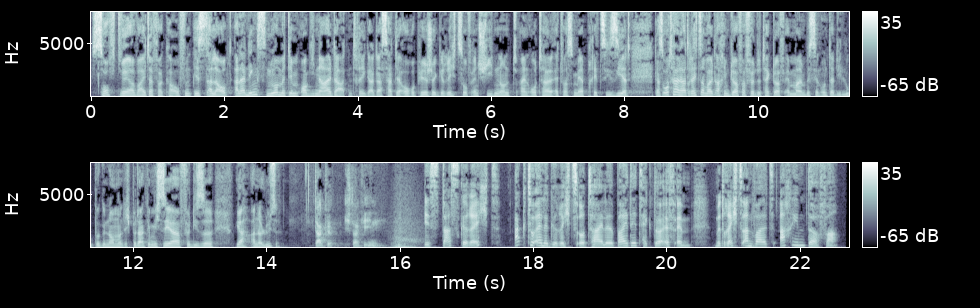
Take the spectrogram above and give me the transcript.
Software weiterverkaufen ist erlaubt, allerdings nur mit dem Originaldatenträger. Das hat der Europäische Gerichtshof entschieden und ein Urteil etwas mehr präzisiert. Das Urteil hat Rechtsanwalt Achim Dörfer für Detektor FM mal ein bisschen unter die Lupe genommen und ich bedanke mich sehr für diese ja, Analyse. Danke, ich danke Ihnen. Ist das gerecht? Aktuelle Gerichtsurteile bei Detektor FM mit Rechtsanwalt Achim Dörfer.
